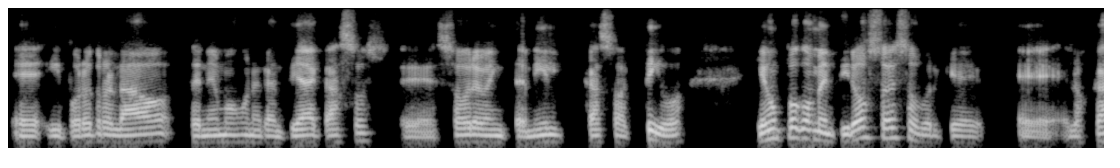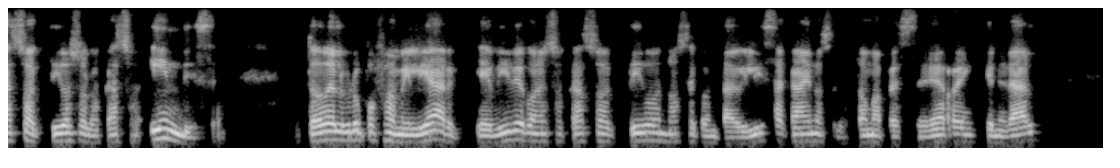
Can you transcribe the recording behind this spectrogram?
eh, y por otro lado tenemos una cantidad de casos, eh, sobre 20.000 casos activos, que es un poco mentiroso eso porque los casos activos son los casos índice. Todo el grupo familiar que vive con esos casos activos no se contabiliza acá y no se les toma PCR en general,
